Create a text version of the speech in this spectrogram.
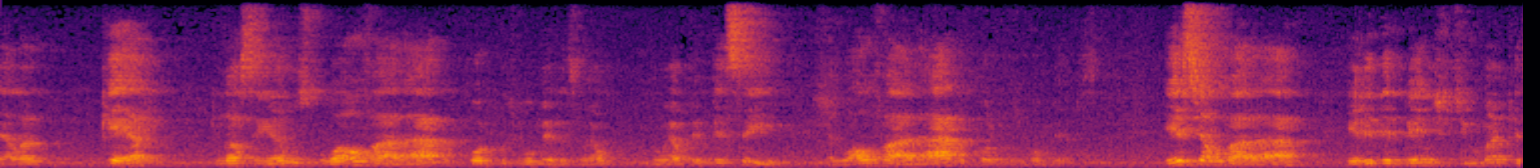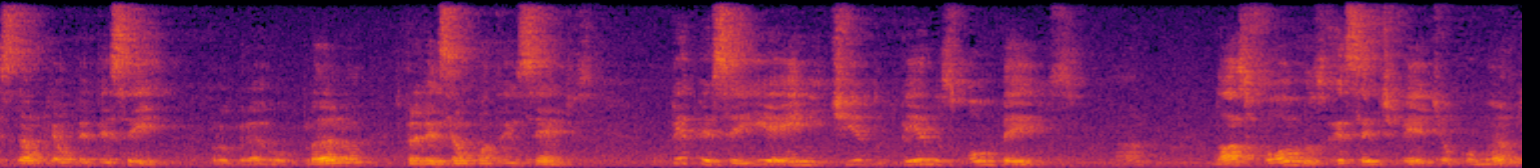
ela quer que nós tenhamos o alvará do Corpo de Bombeiros, não é o, não é o PPCI, é o alvará do Corpo de Bombeiros. Esse alvará, ele depende de uma questão que é o PPCI, programa, o Plano de Prevenção contra Incêndios. O PPCI é emitido pelos bombeiros. Tá? Nós fomos recentemente ao comando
